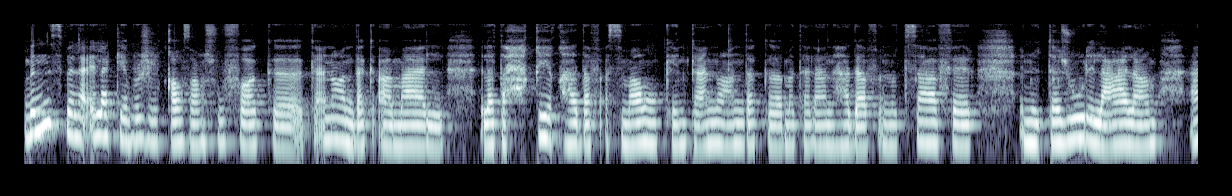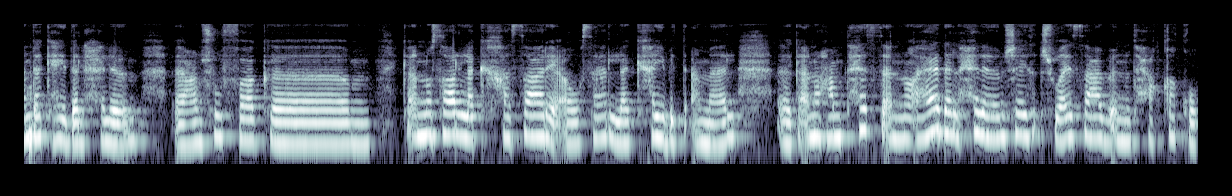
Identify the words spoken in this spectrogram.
بالنسبة لإلك يا برج القوس عم شوفك كأنه عندك آمال لتحقيق هدف أسمى ممكن كأنه عندك مثلا هدف إنه تسافر إنه تجول العالم. عندك هيدا الحلم. عم شوفك كأنه صار لك خسارة أو صار لك خيبة أمل. كأنه عم تحس إنه هذا الحلم شيء شوي صعب إنه تحققه.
